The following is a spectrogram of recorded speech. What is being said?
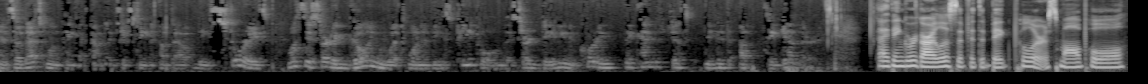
And so that's one thing I found interesting about these stories. Once they started going with one of these people and they started dating and courting, they kind of just ended up together. I think regardless if it's a big pool or a small pool,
